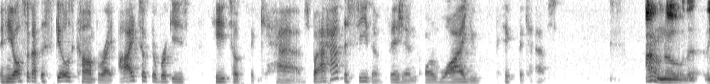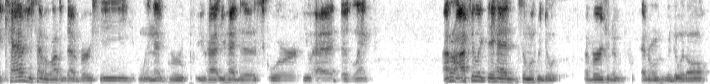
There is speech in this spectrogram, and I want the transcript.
and he also got the skills comp right. I took the rookies, he took the Cavs, but I have to see the vision on why you picked the Cavs. I don't know. The the Cavs just have a lot of diversity in that group. You had you had the score, you had the length. I don't. I feel like they had someone who could do a version of everyone who could do it all.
